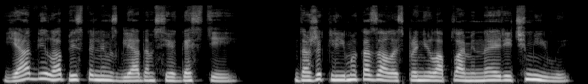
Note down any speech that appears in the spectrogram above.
Я обвела пристальным взглядом всех гостей. Даже Клима, казалось, проняла пламенная речь Милы.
